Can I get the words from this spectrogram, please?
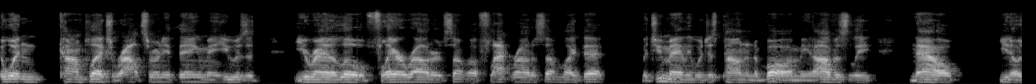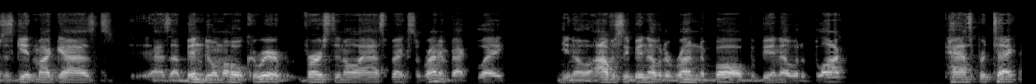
it wasn't complex routes or anything. I mean, you was a you ran a little flare route or something, a flat route or something like that. But you mainly were just pounding the ball. I mean, obviously now, you know, just getting my guys as I've been doing my whole career, versed in all aspects of running back play. You know, obviously being able to run the ball, but being able to block, pass protect,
